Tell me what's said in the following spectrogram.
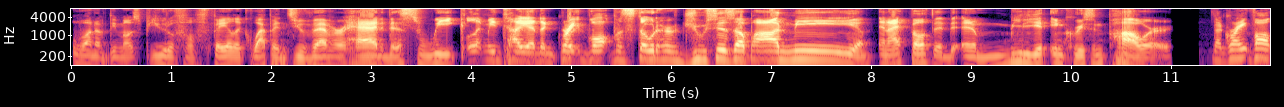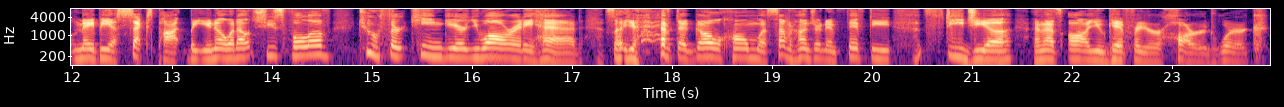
one of the most beautiful phallic weapons you've ever had this week. Let me tell you, the Great Vault bestowed her juices upon me, and I felt an, an immediate increase in power. The Great Vault may be a sex pot, but you know what else she's full of? 213 gear you already had. So you have to go home with 750 Stygia, and that's all you get for your hard work.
